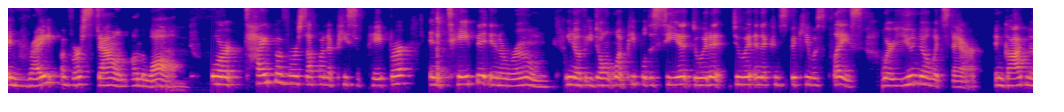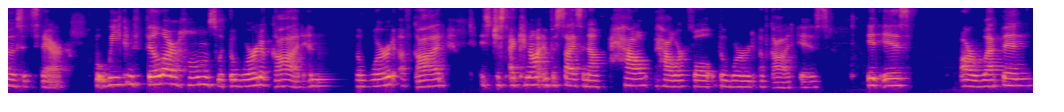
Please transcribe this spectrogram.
and write a verse down on the wall or type a verse up on a piece of paper and tape it in a room. You know, if you don't want people to see it, do it do it in a conspicuous place where you know it's there and God knows it's there. But we can fill our homes with the word of God and the word of God is just I cannot emphasize enough how powerful the word of God is. It is our weapon.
